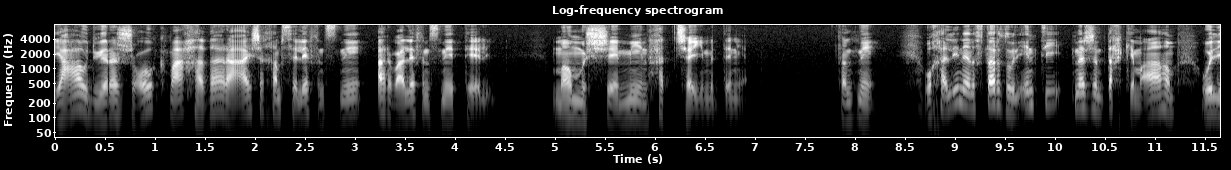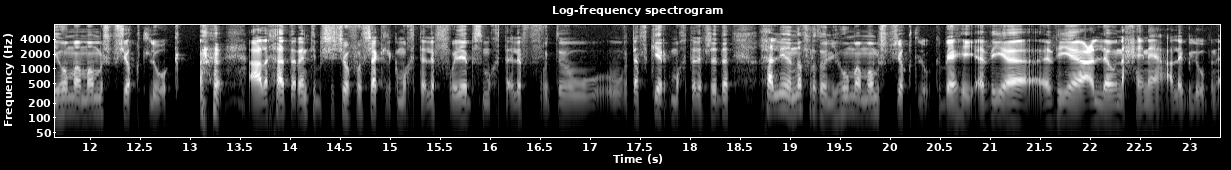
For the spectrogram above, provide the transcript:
يعاودوا يرجعوك مع حضاره عايشة 5000 سنة 4000 سنة التالي. ما هم مش شامين حتى شيء من الدنيا. فهمتني؟ وخلينا نفترضوا اللي أنت تنجم تحكي معاهم واللي هما ما مش باش يقتلوك. على خاطر أنت باش يشوفوا شكلك مختلف ولابس مختلف وت... وتفكيرك مختلف جدا. خلينا نفرضوا اللي هما ما مش باش يقتلوك. باهي هذه هذه عله ونحيناها على قلوبنا.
